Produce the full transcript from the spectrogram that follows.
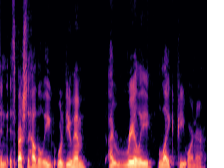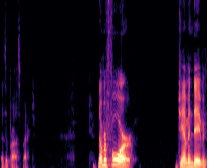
and especially how the league would view him. I really like Pete Werner as a prospect. Number four, Jamin Davis.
